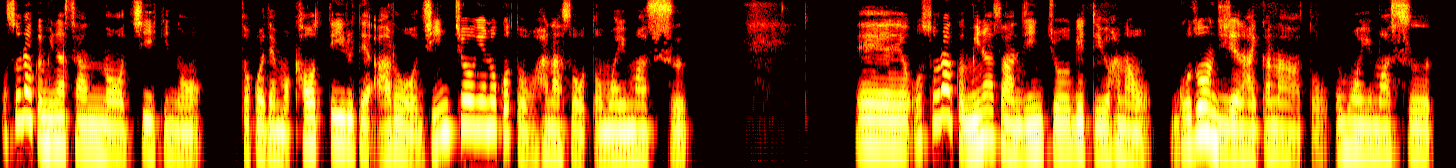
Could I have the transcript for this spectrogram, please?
おそらく皆さんの地域のとこでも香っているであろう人長毛のことを話そうと思います。えー、おそらく皆さん人長毛っていう花をご存知じゃないかなと思います。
